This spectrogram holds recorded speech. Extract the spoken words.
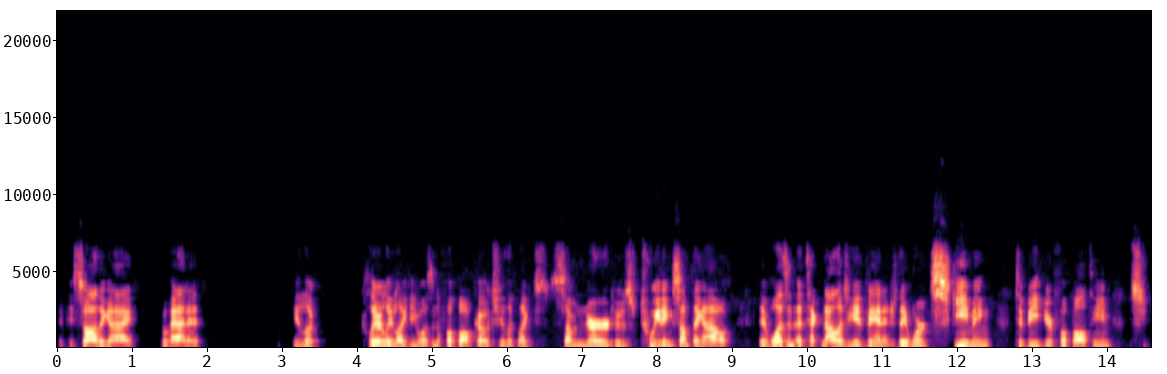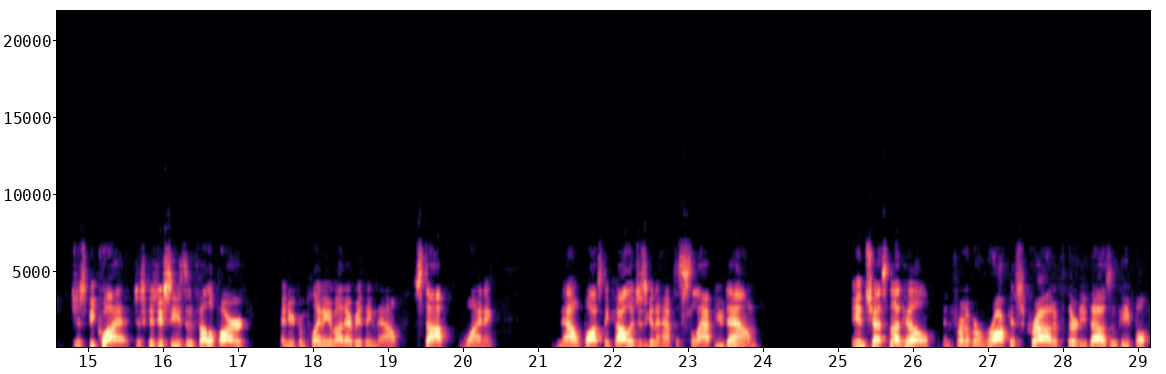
If you saw the guy who had it, he looked clearly like he wasn't a football coach. He looked like some nerd who's tweeting something out. It wasn't a technology advantage. They weren't scheming to beat your football team. Just be quiet. Just because your season fell apart and you're complaining about everything now, stop whining. Now Boston College is going to have to slap you down in Chestnut Hill in front of a raucous crowd of 30,000 people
